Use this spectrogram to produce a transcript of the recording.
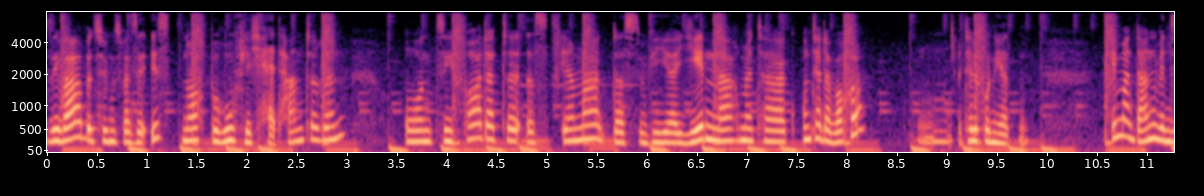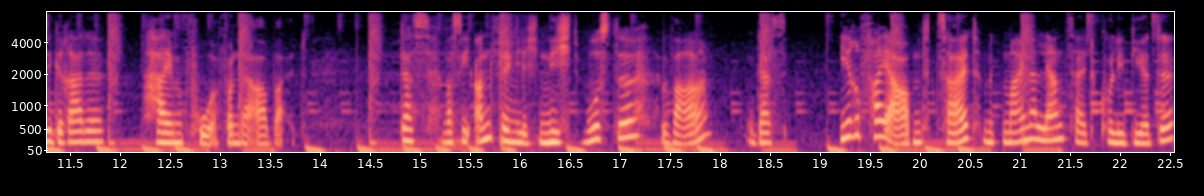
Sie war bzw. ist noch beruflich Headhunterin und sie forderte es immer, dass wir jeden Nachmittag unter der Woche äh, telefonierten. Immer dann, wenn sie gerade heimfuhr von der Arbeit. Das, was sie anfänglich nicht wusste, war, dass ihre Feierabendzeit mit meiner Lernzeit kollidierte,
